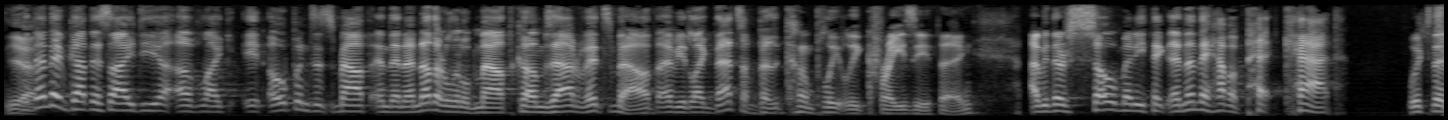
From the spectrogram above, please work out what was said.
Yeah. But then they've got this idea of like it opens its mouth and then another little mouth comes out of its mouth. I mean, like that's a b- completely crazy thing. I mean, there's so many things. And then they have a pet cat which then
